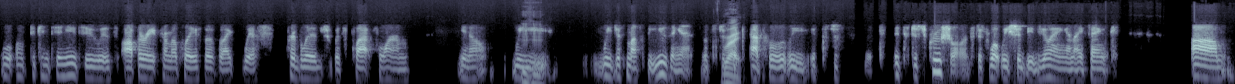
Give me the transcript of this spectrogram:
we'll hope to continue to is operate from a place of like with privilege, with platform. You know, we Mhm. we just must be using it. It's just Right. like absolutely. It's just it's just crucial. It's just what we should be doing. And I think, um,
